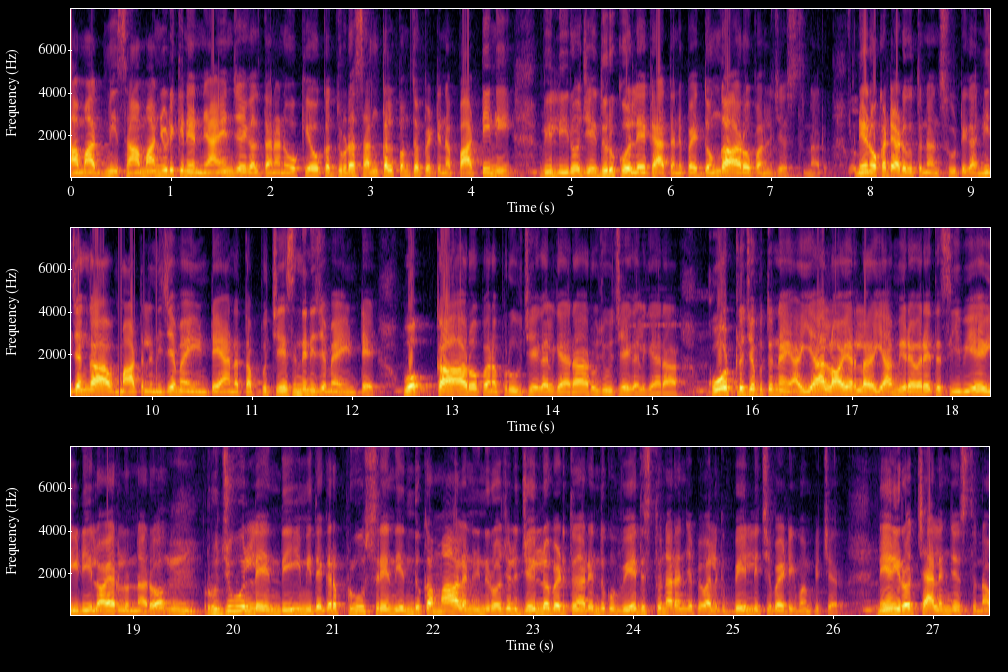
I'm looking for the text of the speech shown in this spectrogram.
ఆమ్ ఆద్మీ సామాన్యుడికి నేను న్యాయం చేయగలుగుతానని ఒకే ఒక దృఢ సంకల్పంతో పెట్టిన పార్టీని వీళ్ళు ఈరోజు ఎదుర్కోలేక అతనిపై దొంగ ఆరోపణలు చేస్తున్నారు. నేను ఒకటే అడుగుతున్నాను సూటిగా నిజంగా ఆ మాటలు నిజమే అయింటే ఆయన తప్పు చేసింది నిజమే అయింటే ఒక్క ఆరోపణ ప్రూవ్ చేయగలిగారా రుజువు చేయగలిగారా? కోర్టులు చెబుతున్నాయి అయ్యా లాయర్లు అయ్యా మీరు ఎవరైతే సిబిఐ ఈడీ లాయర్లు ఉన్నారో రుజువులు లేనిది మీ దగ్గర ప్రూఫ్స్ లేనిది. ఎందుకమ్మా వాళ్ళని ఇన్ని రోజులు జైల్లో పెడుతున్నారు? ఎందుకు వేధిస్తున్నారని చెప్పి వాళ్ళకి బెయిల్ ఇచ్చి బయటికి పంపించారు? నేను ఈరోజు ఛాలెంజ్ చేస్తున్నా.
